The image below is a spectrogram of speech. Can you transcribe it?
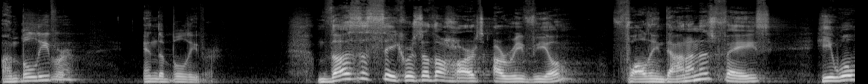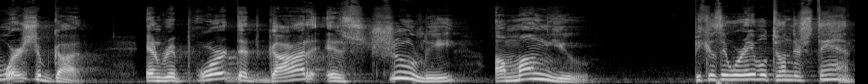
unbeliever and the believer. Thus, the secrets of the hearts are revealed. Falling down on his face, he will worship God and report that God is truly among you. because they were able to understand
